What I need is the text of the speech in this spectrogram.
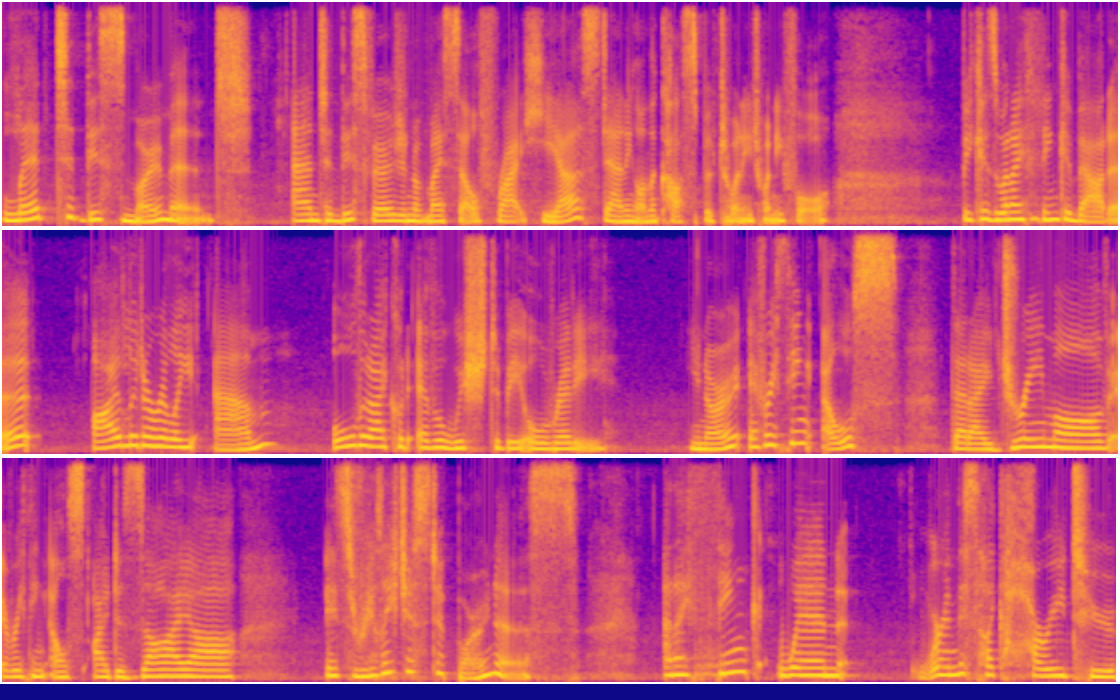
led to this moment and to this version of myself right here, standing on the cusp of 2024. Because when I think about it, I literally am all that I could ever wish to be already. You know, everything else that I dream of, everything else I desire, it's really just a bonus. And I think when we're in this like hurry to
